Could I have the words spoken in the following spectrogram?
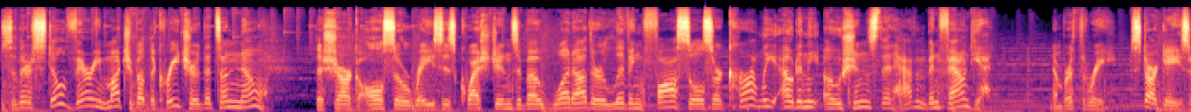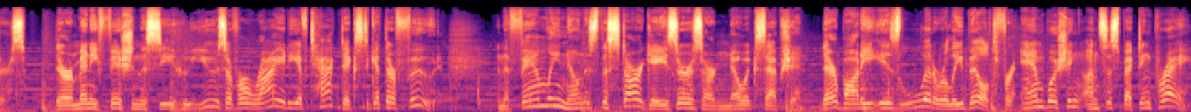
so there's still very much about the creature that's unknown. The shark also raises questions about what other living fossils are currently out in the oceans that haven't been found yet. Number 3. Stargazers. There are many fish in the sea who use a variety of tactics to get their food, and the family known as the stargazers are no exception. Their body is literally built for ambushing unsuspecting prey.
